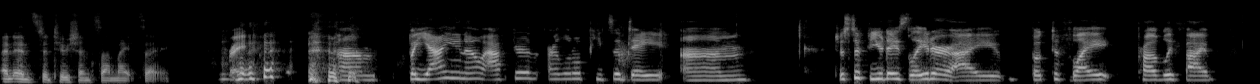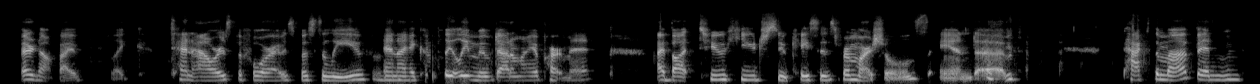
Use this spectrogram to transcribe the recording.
An institution, some might say. Right. um but yeah you know after our little pizza date um just a few days later i booked a flight probably five or not five like 10 hours before i was supposed to leave and i completely moved out of my apartment i bought two huge suitcases from marshalls and um, packed them up and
